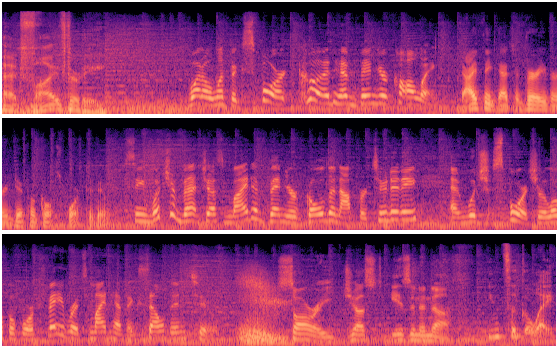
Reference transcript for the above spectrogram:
at 530. What Olympic sport could have been your calling? I think that's a very, very difficult sport to do. See which event just might have been your golden opportunity and which sports your local four favorites might have excelled into. Sorry just isn't enough. You took away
